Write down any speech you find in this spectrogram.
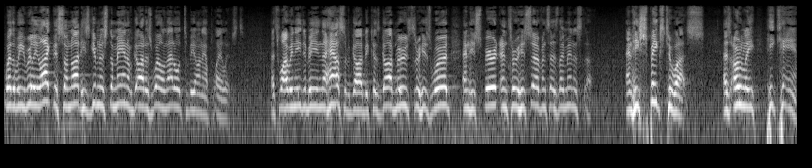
whether we really like this or not, He's given us the man of God as well, and that ought to be on our playlist. That's why we need to be in the house of God, because God moves through His Word and His Spirit and through His servants as they minister. And He speaks to us as only He can.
